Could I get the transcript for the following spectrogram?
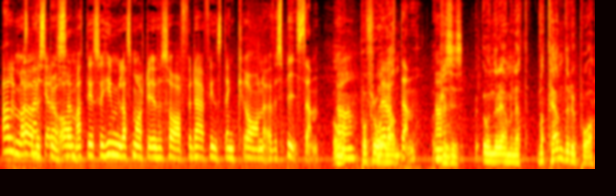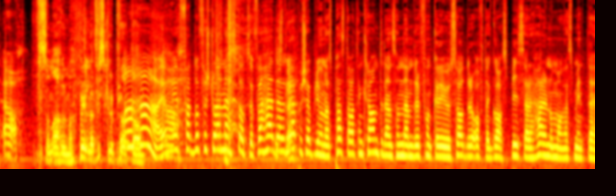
Alma snackade om att det är så himla smart i USA för där finns det en kran över spisen Och Ja. På frågan, med vatten. precis, under ämnet, vad tänder du på? Ja. Som Alma ville att vi skulle prata om. Aha, ja, men jag fatt- då förstår jag nästa också. För här där löp och köp Jonas. Pasta vattenkran till den som nämnde det funkar i USA där det ofta är gasspisar. Här är nog många som inte,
